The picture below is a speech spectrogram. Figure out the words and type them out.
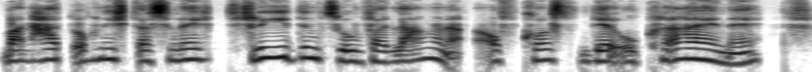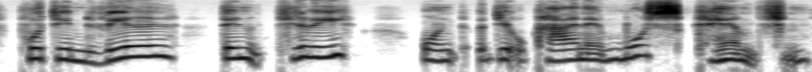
man hat doch nicht das Recht, Frieden zu verlangen auf Kosten der Ukraine. Putin will den Krieg und die Ukraine muss kämpfen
